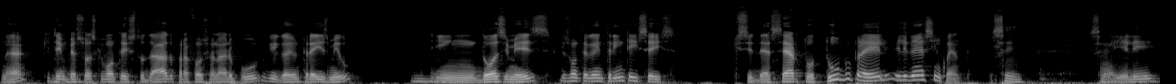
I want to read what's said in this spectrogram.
né? Que tem Uhum. pessoas que vão ter estudado para funcionário público e ganham 3 mil. Uhum. Em 12 meses eles vão ter ganho 36. Que se der certo outubro pra ele, ele ganha 50. Sim. Sim. Aí ele,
